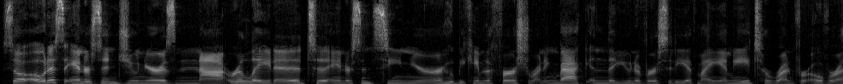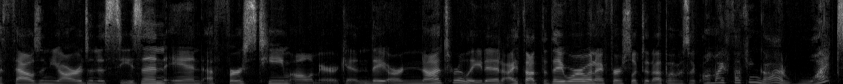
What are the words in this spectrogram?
So Otis Anderson Jr. is not related to Anderson Sr., who became the first running back in the University of Miami to run for over a thousand yards in a season and a first team All American. They are not related. I thought that they were when I first looked it up. I was like, oh my fucking God, what?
